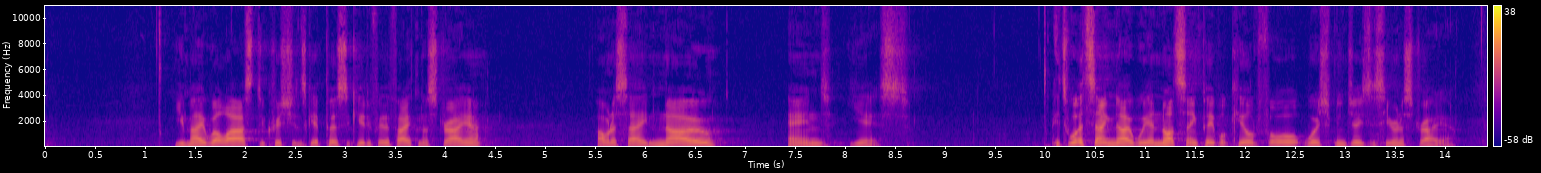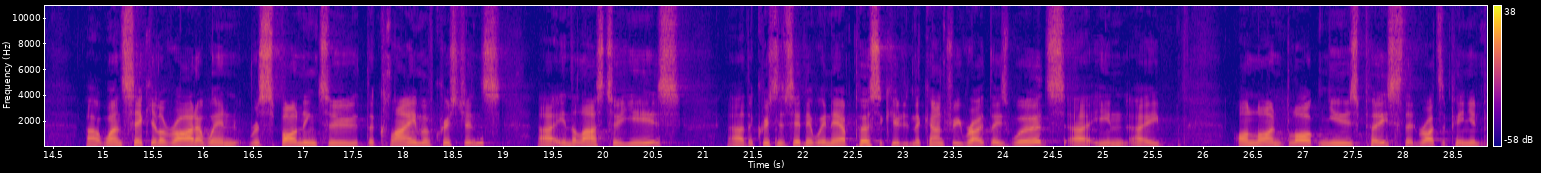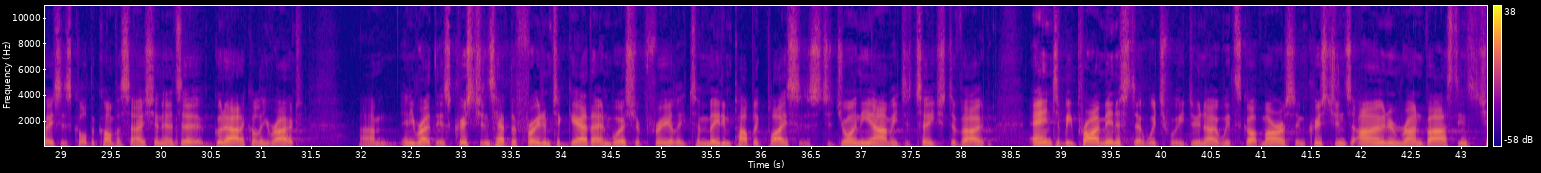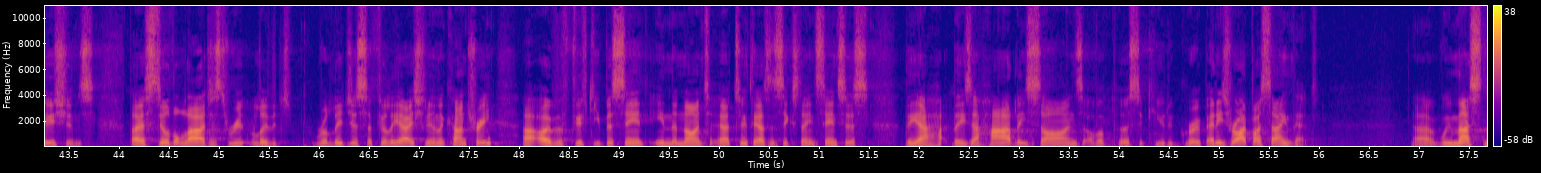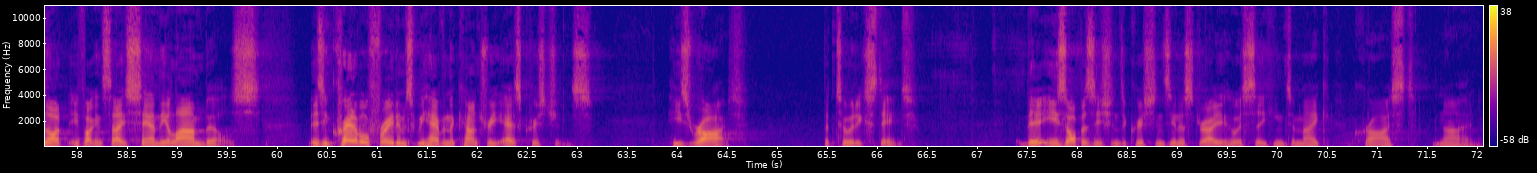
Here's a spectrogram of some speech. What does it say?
You may well ask do Christians get persecuted for their faith in Australia? I want to say no and yes. It's worth saying no, we are not seeing people killed for worshipping Jesus here in Australia. Uh, one secular writer, when responding to the claim of Christians uh, in the last two years, uh, the Christians said that we're now persecuted in the country, wrote these words uh, in a online blog news piece that writes opinion pieces called The Conversation, and it's a good article he wrote. Um, and he wrote this Christians have the freedom to gather and worship freely, to meet in public places, to join the army, to teach, to vote, and to be Prime Minister, which we do know with Scott Morrison. Christians own and run vast institutions. They are still the largest relig- religious affiliation in the country, uh, over 50% in the 19, uh, 2016 census. These are hardly signs of a persecuted group. And he's right by saying that. Uh, we must not, if I can say, sound the alarm bells. There's incredible freedoms we have in the country as Christians. He's right, but to an extent. There is opposition to Christians in Australia who are seeking to make Christ known.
